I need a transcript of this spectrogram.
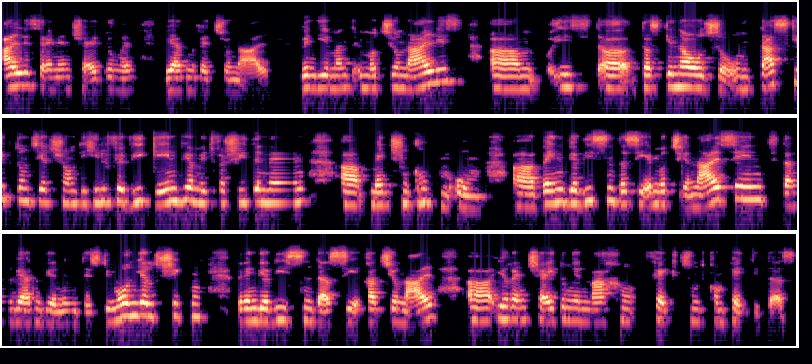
Alle seine Entscheidungen werden rational wenn jemand emotional ist, ähm, ist äh, das genauso. Und das gibt uns jetzt schon die Hilfe, wie gehen wir mit verschiedenen äh, Menschengruppen um. Äh, wenn wir wissen, dass sie emotional sind, dann werden wir ihnen Testimonials schicken. Wenn wir wissen, dass sie rational äh, ihre Entscheidungen machen, Facts und Competitors.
